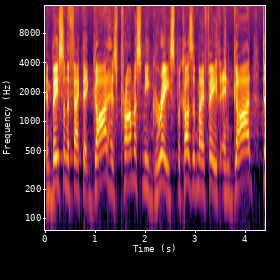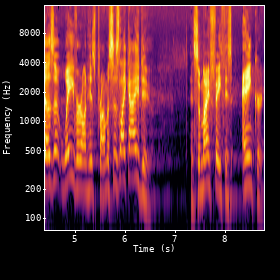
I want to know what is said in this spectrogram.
and based on the fact that God has promised me grace because of my faith, and God doesn't waver on his promises like I do. And so my faith is anchored,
